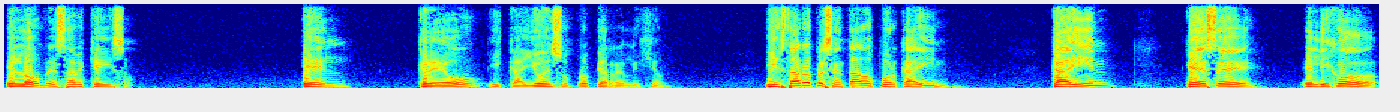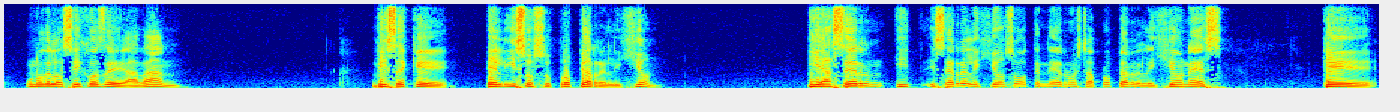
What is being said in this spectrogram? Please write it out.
el hombre sabe qué hizo. Él creó y cayó en su propia religión. Y está representado por Caín. Caín, que es eh, el hijo, uno de los hijos de Adán, dice que él hizo su propia religión. Y, hacer, y, ser religioso o tener nuestra propia religión es que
